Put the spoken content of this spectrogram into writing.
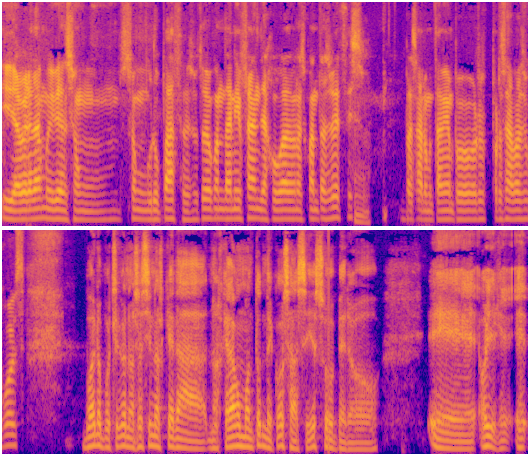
Y la verdad, muy bien, son, son grupazos. Sobre todo con Dani Fran, ya he jugado unas cuantas veces. Mm. Pasaron también por, por Savage Worlds. Bueno, pues chicos, no sé si nos queda, nos quedan un montón de cosas y eso, pero eh, oye, que eh,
